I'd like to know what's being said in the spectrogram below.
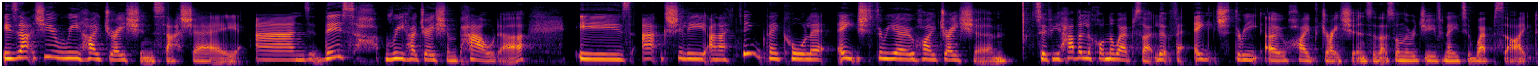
is actually a rehydration sachet. And this rehydration powder is actually, and I think they call it H3O hydration. So if you have a look on the website, look for H3O hydration. So that's on the Rejuvenated website.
